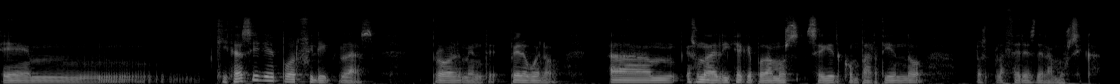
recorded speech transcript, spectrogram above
Em, quizás sigue por Philip Glass, probablemente, pero bueno, es una delicia que podamos seguir compartiendo los placeres de la música.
